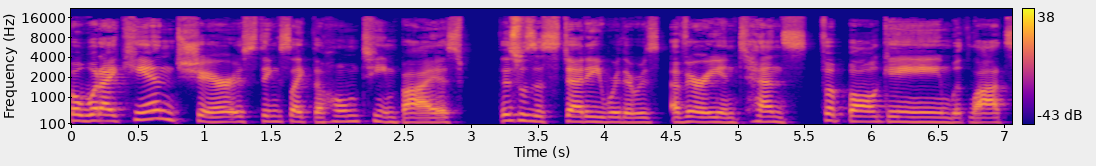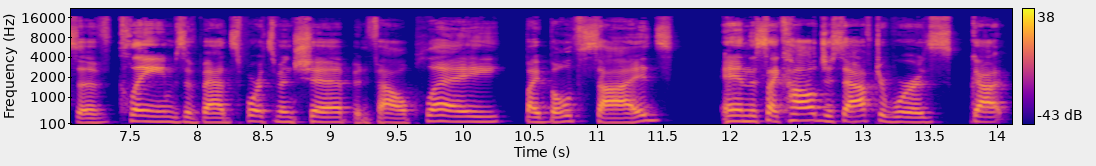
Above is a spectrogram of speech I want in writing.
But what I can share is things like the home team bias. This was a study where there was a very intense football game with lots of claims of bad sportsmanship and foul play by both sides. And the psychologists afterwards got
